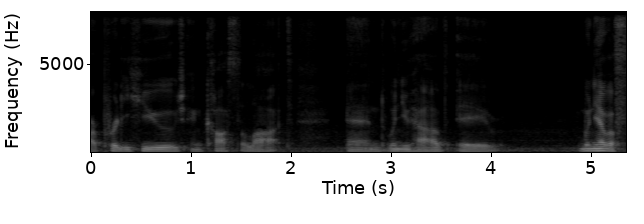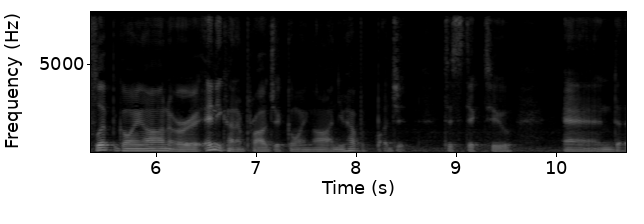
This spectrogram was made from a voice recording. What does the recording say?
are pretty huge and cost a lot. And when you have a when you have a flip going on or any kind of project going on you have a budget to stick to. And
